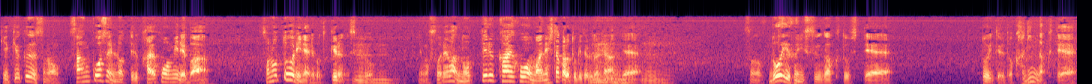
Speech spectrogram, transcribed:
結局その参考書に載ってる解法を見れば、その通りにやれば解けるんですけど、うんでもそれは載ってる解法を真似したから解けてるだけなんで、うん。そのどういうふうに数学として解いてると限んなくて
